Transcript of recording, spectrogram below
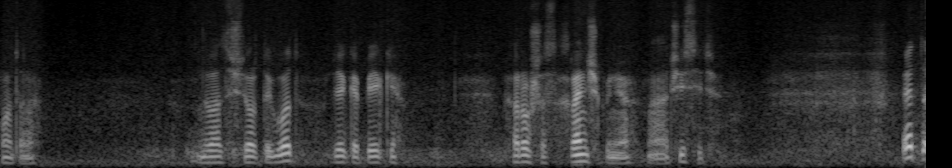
Вот она. 24 год, 2 копейки. Хороший сохранчик у нее, надо чистить. Это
